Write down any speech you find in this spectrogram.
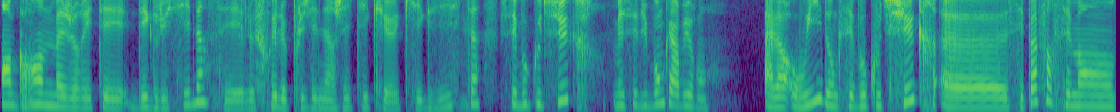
en grande majorité des glucides. C'est le fruit le plus énergétique euh, qui existe. C'est beaucoup de sucre, mais c'est du bon carburant. Alors oui, donc c'est beaucoup de sucre. Euh, c'est pas forcément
